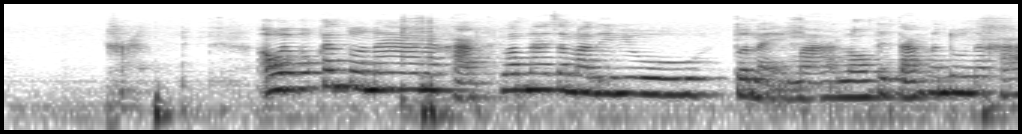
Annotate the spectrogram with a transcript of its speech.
ๆค่ะ เอาไว้พบกันตัวหน้านะคะ รอบหน้าจะมารีวิวตัวไหนมาลองติดตามกันดูนะคะ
